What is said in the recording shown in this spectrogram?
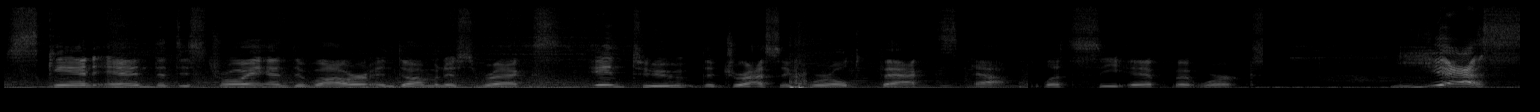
scan in the Destroy and Devour Indominus Rex into the Jurassic World Facts app. Let's see if it works. Yes!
